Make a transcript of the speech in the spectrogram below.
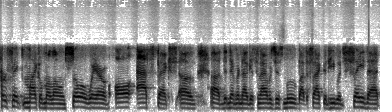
perfect Michael Malone, so aware of all aspects of uh, the Denver Nuggets. And I was just moved by the fact that he would say that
